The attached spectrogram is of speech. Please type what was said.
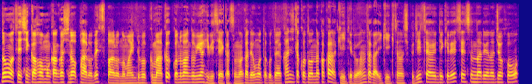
どうも、精神科訪問看護師のパーロです。パーロのマインドブックマーク。この番組は日々生活の中で思ったことや感じたことの中から聞いているあなたが生き生き楽しく人生を歩んでいけるエッセンスになるような情報を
